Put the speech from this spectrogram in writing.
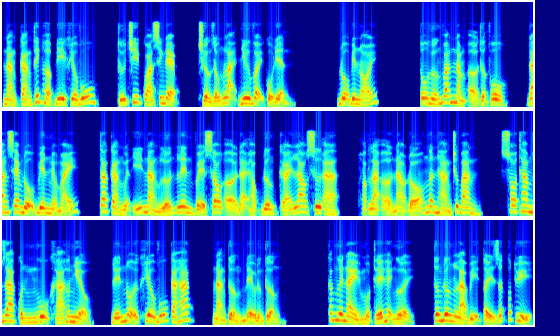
nàng càng thích hợp đi khiêu vũ, tứ chi quá xinh đẹp, trường giống lại như vậy cổ điển. Độ biên nói, tô hướng vãn nằm ở thượng phô, đang xem độ biên mèo máy, ta càng nguyện ý nàng lớn lên về sau ở đại học đường cái lao sư à, hoặc là ở nào đó ngân hàng trước ban, so tham gia quân ngũ khá hơn nhiều, đến nỗi khiêu vũ ca hát, nàng tưởng đều đừng tưởng. Các ngươi này một thế hệ người, tương đương là bị tẩy rất cốt thủy,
